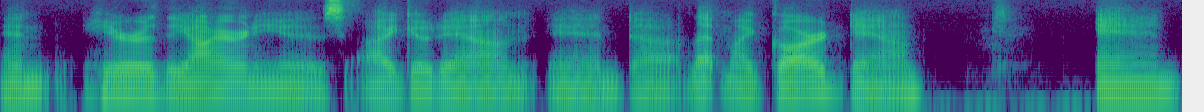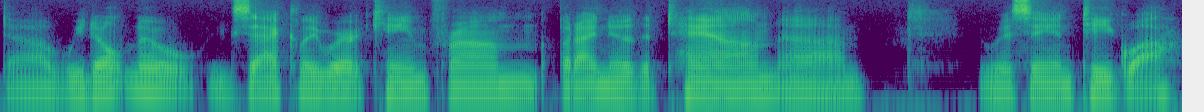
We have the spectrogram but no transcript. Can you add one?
And here the irony is I go down and uh, let my guard down. And uh, we don't know exactly where it came from, but I know the town. Um, it was Antigua,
